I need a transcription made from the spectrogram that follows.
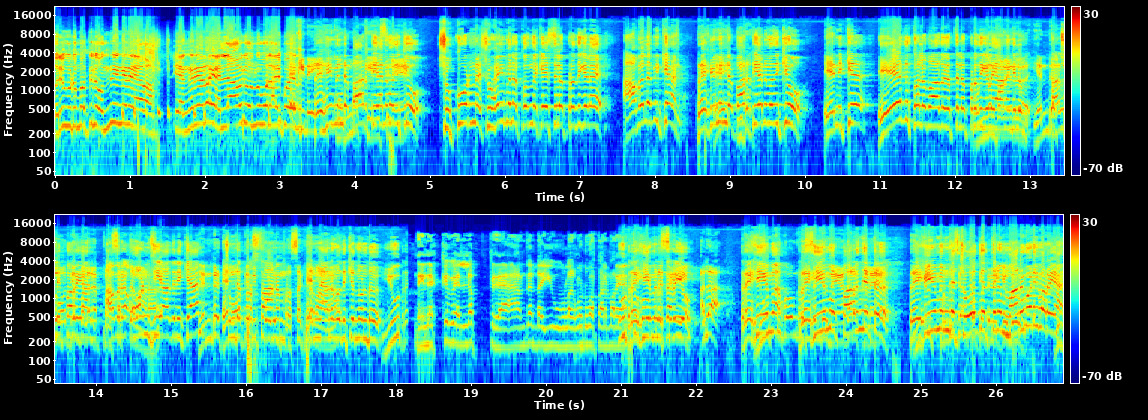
ഒരു കുടുംബത്തിൽ ഒന്നും ഇങ്ങനെയാവാം. എങ്ങനെയാടാ എല്ലാവരും ഒന്നുപോലെ ആയിപ്പോയത്. പോയത് റഹീമിന്റെ പാർട്ടി അനുവദിക്കൂ. ഷുക്കൂറിനെ ഷുഹൈബിനെ കൊന്ന കേസിലെ പ്രതികളെ അപലപിക്കാൻ റഹീമിന്റെ പാർട്ടി അനുവദിക്കൂ. എനിക്ക് ഏത് കൊലപാതകത്തിലെ പ്രതികളെയാണെങ്കിലും തള്ളിപ്പറയാൻ അവരെ ഓൺ. ചെയ്യാതിരിക്കാൻ എന്റെ പ്രസ്ഥാനം എന്നെ അനുവദിക്കുന്നുണ്ട്. നിനക്ക് വല്ല പ്രാന്തണ്ട ഈ ഉളകളോട് വർത്താനം പറയാം റഹീമിന് അറിയോ അല്ല റഹീം റഹീമ് റഹീം പറഞ്ഞിട്ട് റഹീമിന്റെ ചോദ്യത്തിന് മറുപടി പറയാൻ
